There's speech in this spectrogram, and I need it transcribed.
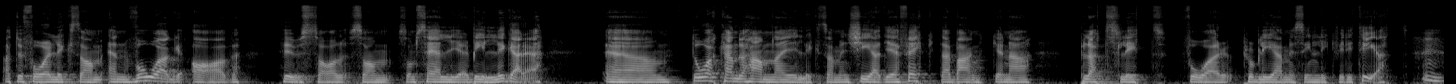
Att du får liksom en våg av hushåll som, som säljer billigare. Eh, då kan du hamna i liksom en kedjeeffekt där bankerna plötsligt får problem med sin likviditet. Mm.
